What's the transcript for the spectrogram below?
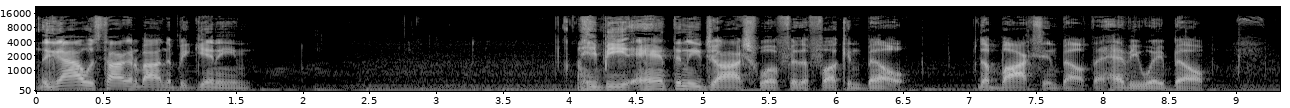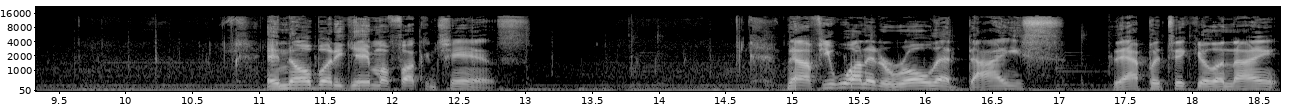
the guy I was talking about in the beginning, he beat Anthony Joshua for the fucking belt, the boxing belt, the heavyweight belt, and nobody gave him a fucking chance. Now, if you wanted to roll that dice that particular night,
